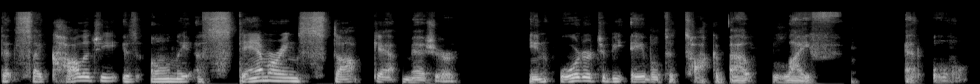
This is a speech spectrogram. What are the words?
that psychology is only a stammering stopgap measure in order to be able to talk about life at all.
